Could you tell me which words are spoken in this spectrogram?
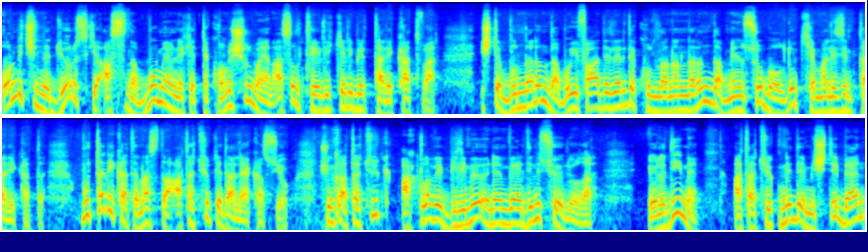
Onun için de diyoruz ki aslında bu memlekette konuşulmayan asıl tehlikeli bir tarikat var. İşte bunların da bu ifadeleri de kullananların da mensup olduğu Kemalizm tarikatı. Bu tarikatın aslında Atatürk'le de alakası yok. Çünkü Atatürk akla ve bilime önem verdiğini söylüyorlar. Öyle değil mi? Atatürk ne demişti? Ben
